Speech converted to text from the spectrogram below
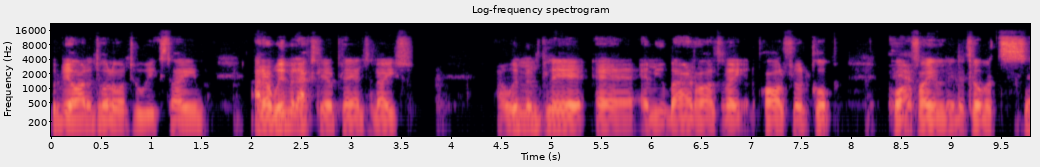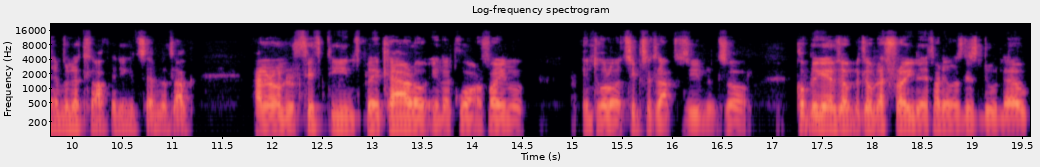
will be on in Tullow in two weeks' time. And our women actually are playing tonight. Our women play uh, MU Barnhall tonight in the Paul Flood Cup quarter final in the club at seven o'clock. I think it's seven o'clock. And our under 15s play Carlow in a quarter final Tullow at six o'clock this evening. So, a couple of games out in the club. That's Friday. If anyone's listening to it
